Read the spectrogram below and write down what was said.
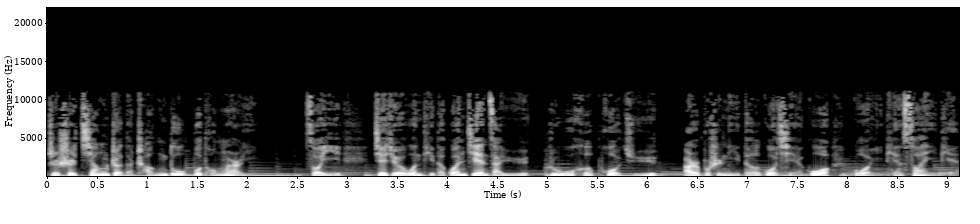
只是僵着的程度不同而已。所以，解决问题的关键在于如何破局，而不是你得过且过，过一天算一天。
